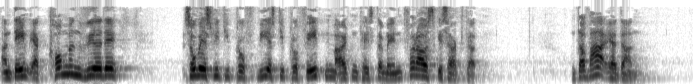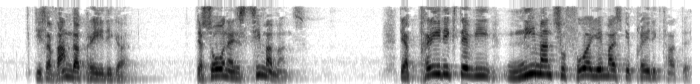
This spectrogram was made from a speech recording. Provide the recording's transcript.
an dem er kommen würde, so wie es, die, wie es die Propheten im Alten Testament vorausgesagt hatten. Und da war er dann, dieser Wanderprediger, der Sohn eines Zimmermanns. Der predigte, wie niemand zuvor jemals gepredigt hatte.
